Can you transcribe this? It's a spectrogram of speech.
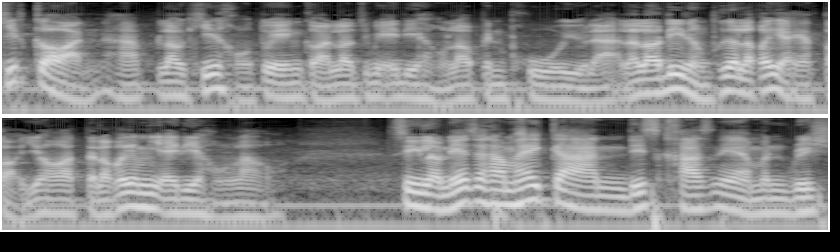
คิดก่อนนะครับเราคิดของตัวเองก่อนเราจะมีไอเดียของเราเป็น pool อยู่แล้ว แล้วเราดีของเพื่อนเราก็อยากจะต่อยอด แต่เราก็ยังมีไอเดียของเรา สิ่งเหล่านี้จะทำให้การ discuss เนี่ยมัน rich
